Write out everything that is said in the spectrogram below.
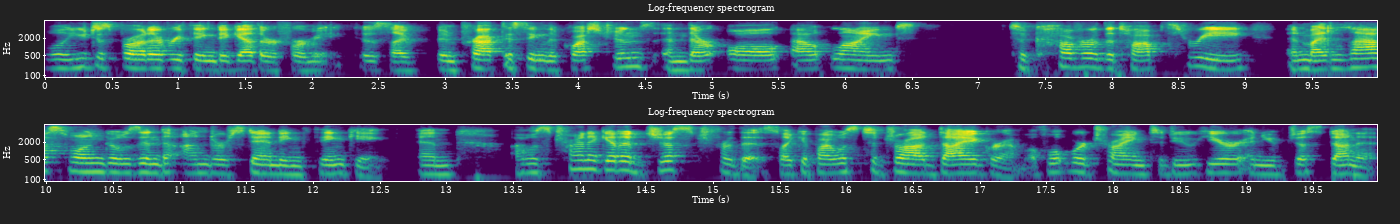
Well, you just brought everything together for me because I've been practicing the questions and they're all outlined to cover the top three. And my last one goes into understanding thinking. And I was trying to get a gist for this. Like if I was to draw a diagram of what we're trying to do here, and you've just done it,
